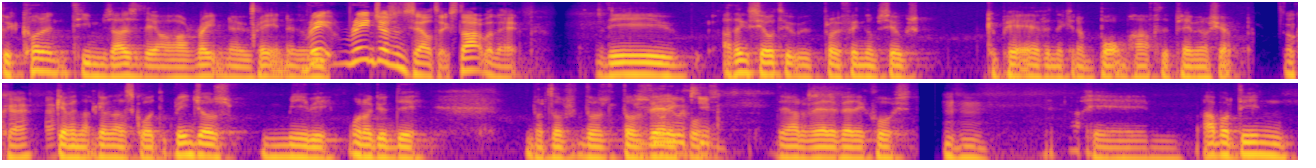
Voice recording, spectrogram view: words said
the current teams as they are right now, right into the Ra- Rangers and Celtic. Start with it. they, I think Celtic would probably find themselves competitive in the kind of bottom half of the Premiership, Okay. given that given that squad. Rangers maybe on a good day, they're they're they're, they're very close. team. They are very very close. Hmm Um, Aberdeen,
